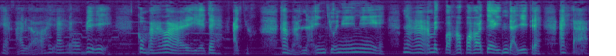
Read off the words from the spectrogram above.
Ya Allah ya Robi kumaha ya teh? Aduh kamana incun ini nah amit poho-poho teh indah teh. Asa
